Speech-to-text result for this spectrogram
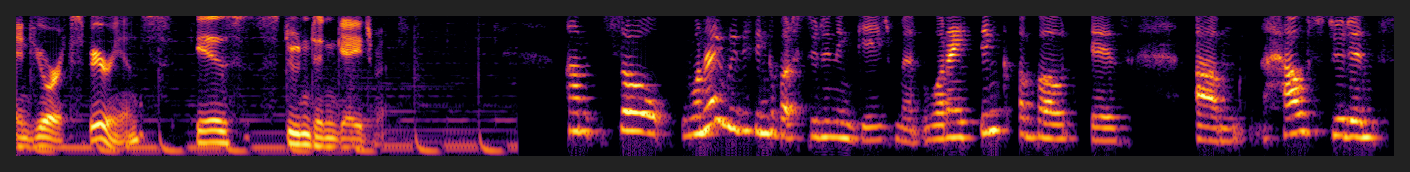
and your experience, is student engagement? Um, so, when I really think about student engagement, what I think about is um, how students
